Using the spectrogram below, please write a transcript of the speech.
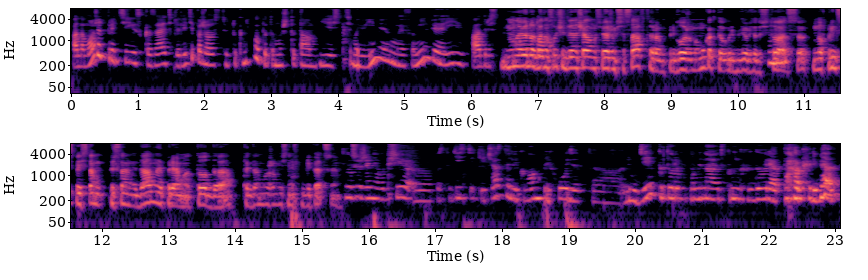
Она может прийти и сказать, удалите, пожалуйста, эту книгу, потому что там есть мое имя, моя фамилия и адрес. Ну, наверное, в дома». этом случае для начала мы свяжемся с автором, предложим ему как-то урегулировать эту ситуацию. Но, в принципе, если там персональные данные прямо, то да, тогда можем не снять публикацию. Слушай, Женя, вообще э, по статистике часто ли к вам приходят э, люди, которых упоминают в книгах и говорят, так, ребят,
